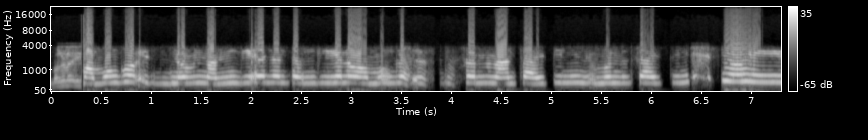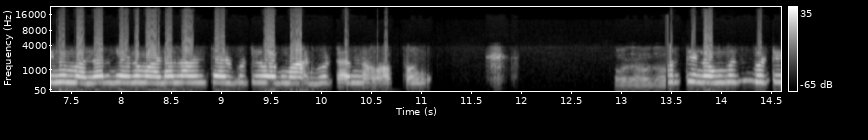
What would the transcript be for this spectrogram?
ಮಗಳ ಅಮ್ಮಂಗೂ ನನ್ಗೆ ನನ್ನ ತಂಗಿಗೆ ನಮ್ಮ ಅಮ್ಮಂಗೆ ನಾನು ಸಾಯ್ತೀನಿ ನಿಮ್ಮನ್ನು ಸಾಯ್ತೀನಿ ನೀವು ನಿಮ್ಮ ಮನೆಯವ್ರಿಗೆ ಏನು ಮಾಡಲ್ಲ ಅಂತ ಹೇಳ್ಬಿಟ್ಟು ಇವಾಗ ಮಾಡ್ಬಿಟ್ಟ ನಮ್ಮ ಅಪ್ಪಂಗೆ. ಹೌದು ಹೌದು. ಪೂರ್ತಿ ನಂಬಿಸ್ಬಿಟ್ಟು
